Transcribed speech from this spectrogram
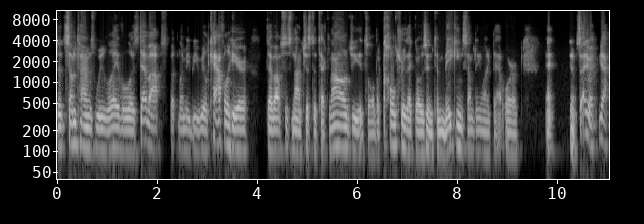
that sometimes we label as DevOps, but let me be real careful here. DevOps is not just a technology; it's all the culture that goes into making something like that work. And you know, so anyway, yeah.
